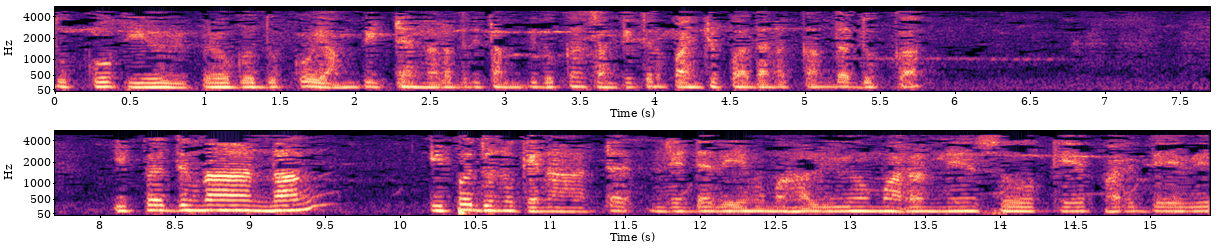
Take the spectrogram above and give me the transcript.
දුක්ඛෝ පිය විපයෝගෝ දුක්ඛෝ යම් පිච්ඡන් නරදති සම්පි දුක්ඛ සංකිටන පංච උපාදානස්කන්ධ දුක්ඛ. ඉපදුනා නම් ඉපදුණු කෙනාට ලෙඩවීම මහලු වීම මරණය ශෝකය පරිදේවය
